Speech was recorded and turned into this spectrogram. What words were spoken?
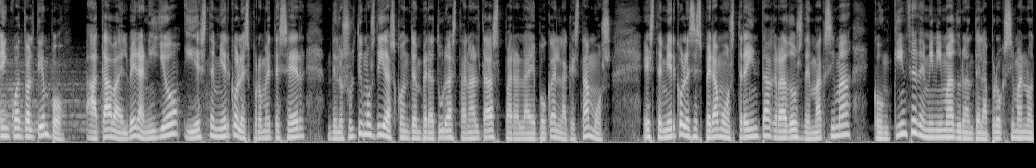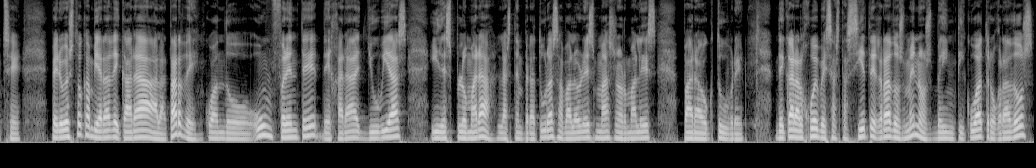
En cuanto al tiempo, acaba el veranillo y este miércoles promete ser de los últimos días con temperaturas tan altas para la época en la que estamos. Este miércoles esperamos 30 grados de máxima con 15 de mínima durante la próxima noche, pero esto cambiará de cara a la tarde, cuando un frente dejará lluvias y desplomará las temperaturas a valores más normales para octubre. De cara al jueves hasta 7 grados menos, 24 grados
